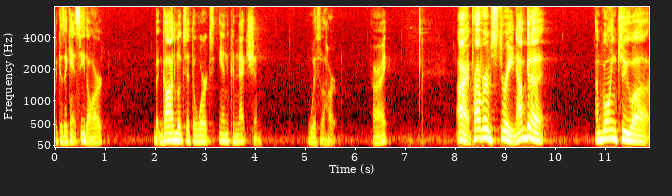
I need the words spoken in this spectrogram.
because they can't see the heart. But God looks at the works in connection with the heart. All right? All right, Proverbs 3. Now I'm going to I'm going to uh,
